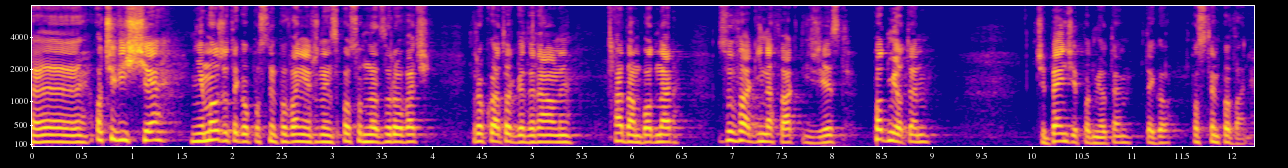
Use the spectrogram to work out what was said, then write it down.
E, oczywiście nie może tego postępowania w żaden sposób nadzorować prokurator generalny Adam Bodnar z uwagi na fakt, iż jest podmiotem, czy będzie podmiotem tego postępowania.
